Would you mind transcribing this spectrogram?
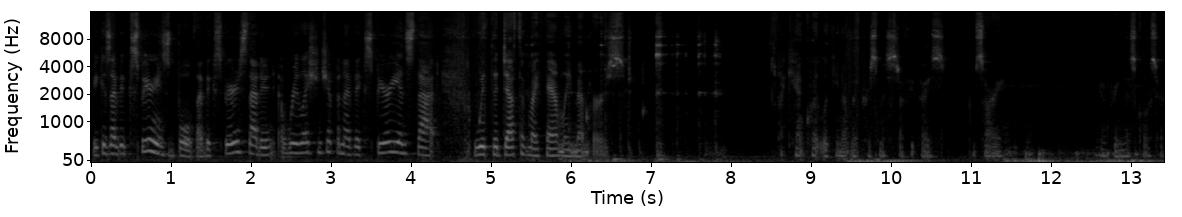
because I've experienced both. I've experienced that in a relationship and I've experienced that with the death of my family members I can't quit looking at my Christmas stuff, you guys. I'm sorry. I'm going to bring this closer.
